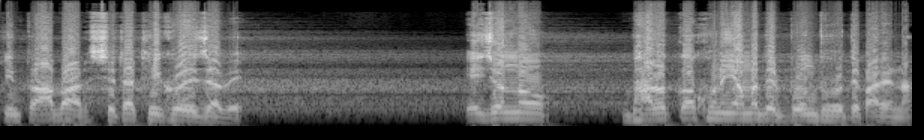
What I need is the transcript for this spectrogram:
কিন্তু আবার সেটা ঠিক হয়ে যাবে। এই জন্য ভারত কখনোই আমাদের বন্ধু হতে পারে না।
